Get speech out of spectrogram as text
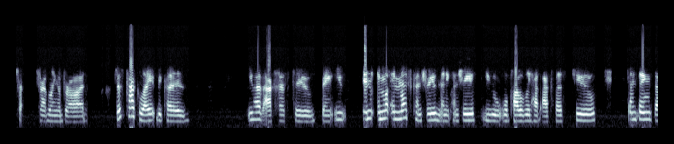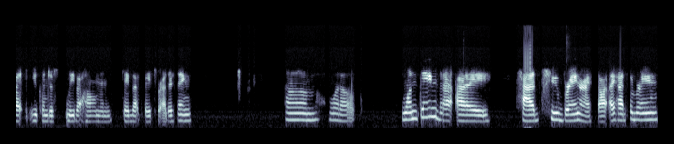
tra- traveling abroad. Just pack light because you have access to bank. You in, in in most countries, many countries, you will probably have access to some things that you can just leave at home and save that space for other things. Um, what else? One thing that I had to bring, or I thought I had to bring,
